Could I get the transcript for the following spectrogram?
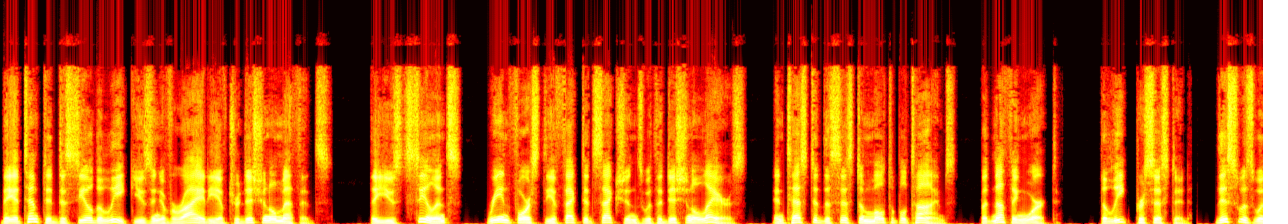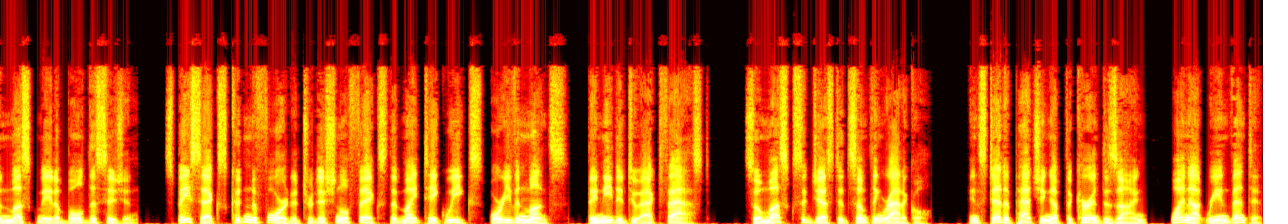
They attempted to seal the leak using a variety of traditional methods. They used sealants, reinforced the affected sections with additional layers, and tested the system multiple times, but nothing worked. The leak persisted. This was when Musk made a bold decision. SpaceX couldn't afford a traditional fix that might take weeks or even months. They needed to act fast. So Musk suggested something radical. Instead of patching up the current design, why not reinvent it?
